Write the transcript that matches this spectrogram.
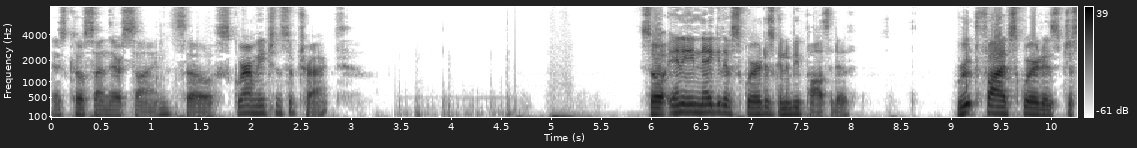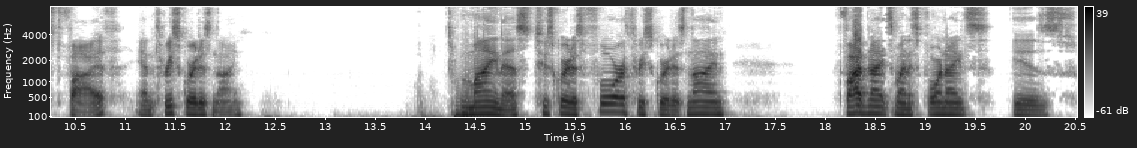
There's cosine, there's sine. So square them each and subtract. So any negative squared is going to be positive. Root 5 squared is just 5, and 3 squared is 9. Minus 2 squared is 4, 3 squared is 9. 5 ninths minus 4 ninths is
